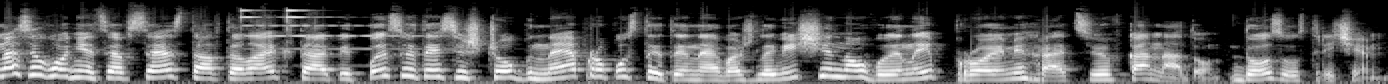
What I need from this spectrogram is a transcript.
На сьогодні це все. Ставте лайк та підписуйтесь, щоб не пропустити найважливіші новини про еміграцію в Канаду. До зустрічі!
